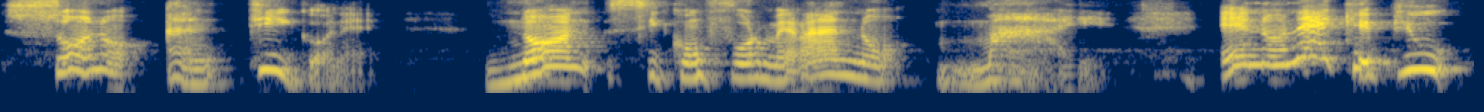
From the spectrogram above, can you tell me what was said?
sono antigone, non si conformeranno mai. E non è che più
